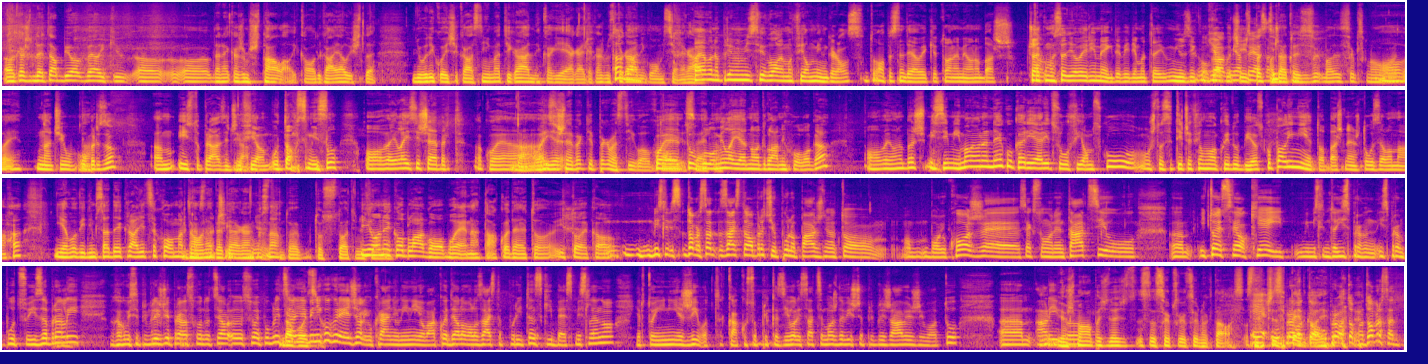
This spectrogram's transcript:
Uh, kažem da je ta bio veliki, uh, uh, da ne kažem štala, ali kao odgajalište ljudi koji će kasnije imati radne karijere, da kažem, da, da. radni glumci, one Pa evo, na primjer, mi svi volimo film Mean Girls, to opasne devojke, to nam je ono baš... Čekamo sad i ovaj remake da vidimo taj musical, ja, kako će ja ispasti. Da, to je za srpsko novo. Ovaj, znači, u, da. ubrzo. Um, isto praznični da. film u tom smislu. Ovaj Lacey Shepard koja da, Lacey je, Shepard je prva stigla u koja je tu sveta. glumila jednu od glavnih uloga. Ovaj, ona baš, mislim, imala je ona neku karijericu u filmsku, što se tiče filmova koji idu u bioskop, ali nije to baš nešto uzelo maha. I evo vidim sad da je kraljica Hallmarka. Da, ona je znači, veteranka, da. to, je, to su stotine I ona je kao blago obojena, tako da je to, i to je kao... Mislim, dobro, sad zaista obraćaju puno pažnje na to boju kože, seksualnu orientaciju um, i to je sve okej okay, i mislim da ispravan, ispravan put su izabrali kako bi se približili prevashodno svoj publici, da, ali ne bi nikog ređali u krajnjoj liniji ovako je delovalo zaista puritanski i besmisleno, jer to i nije život kako su prikazivali, sad se možda više približavaju životu. Um, ali, Još uh, malo pa će doći sa srpskog crnog talasa. E, znači, e, upravo to, upravo to. Pa dobro sad,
